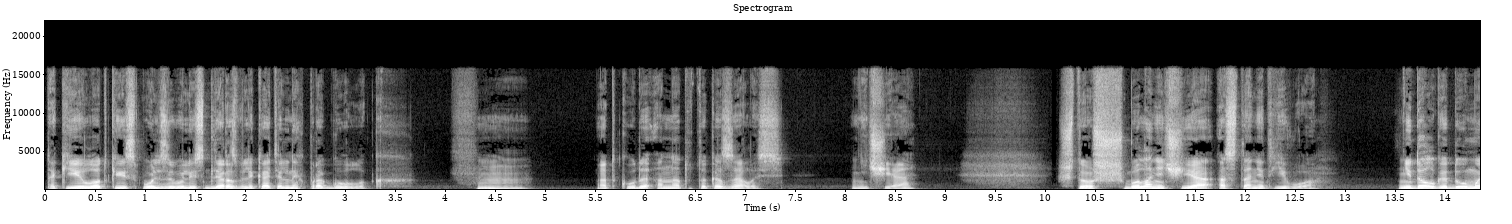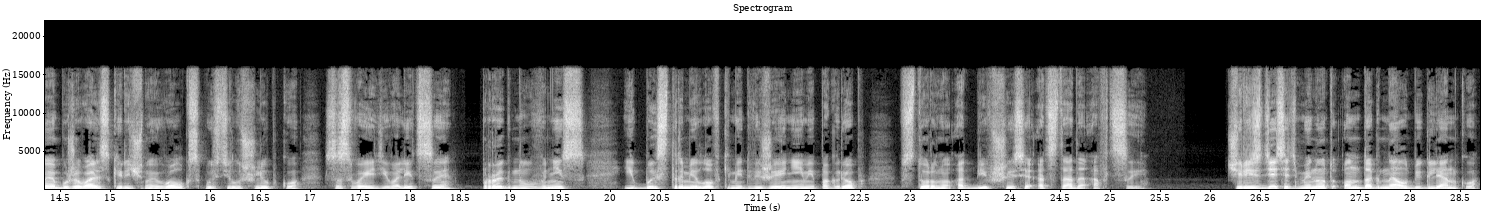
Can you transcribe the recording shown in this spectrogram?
Такие лодки использовались для развлекательных прогулок. Хм, откуда она тут оказалась? Ничья? Что ж, была ничья, а останет его. Недолго думая, бужевальский речной волк спустил шлюпку со своей девалицы, прыгнул вниз и быстрыми ловкими движениями погреб в сторону отбившейся от стада овцы. Через десять минут он догнал беглянку,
